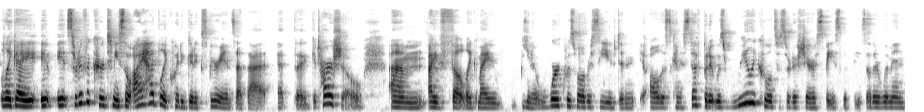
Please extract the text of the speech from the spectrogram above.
like I it, it sort of occurred to me. So I had like quite a good experience at that at the guitar show. Um, I felt like my you know work was well received and all this kind of stuff. But it was really cool to sort of share a space with these other women,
